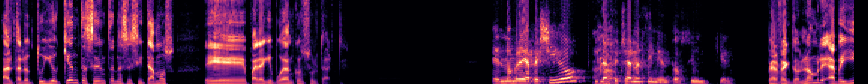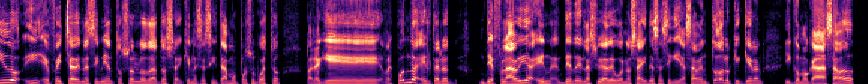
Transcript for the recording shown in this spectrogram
al tarot tuyo, qué antecedentes necesitamos eh, para que puedan consultarte? El nombre y apellido y la fecha de nacimiento, si quieren. Perfecto. Nombre, apellido y eh, fecha de nacimiento son los datos eh, que necesitamos, por supuesto, para que responda el tarot de Flavia en, desde la ciudad de Buenos Aires. Así que ya saben todo lo que quieran. Y como cada sábado,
